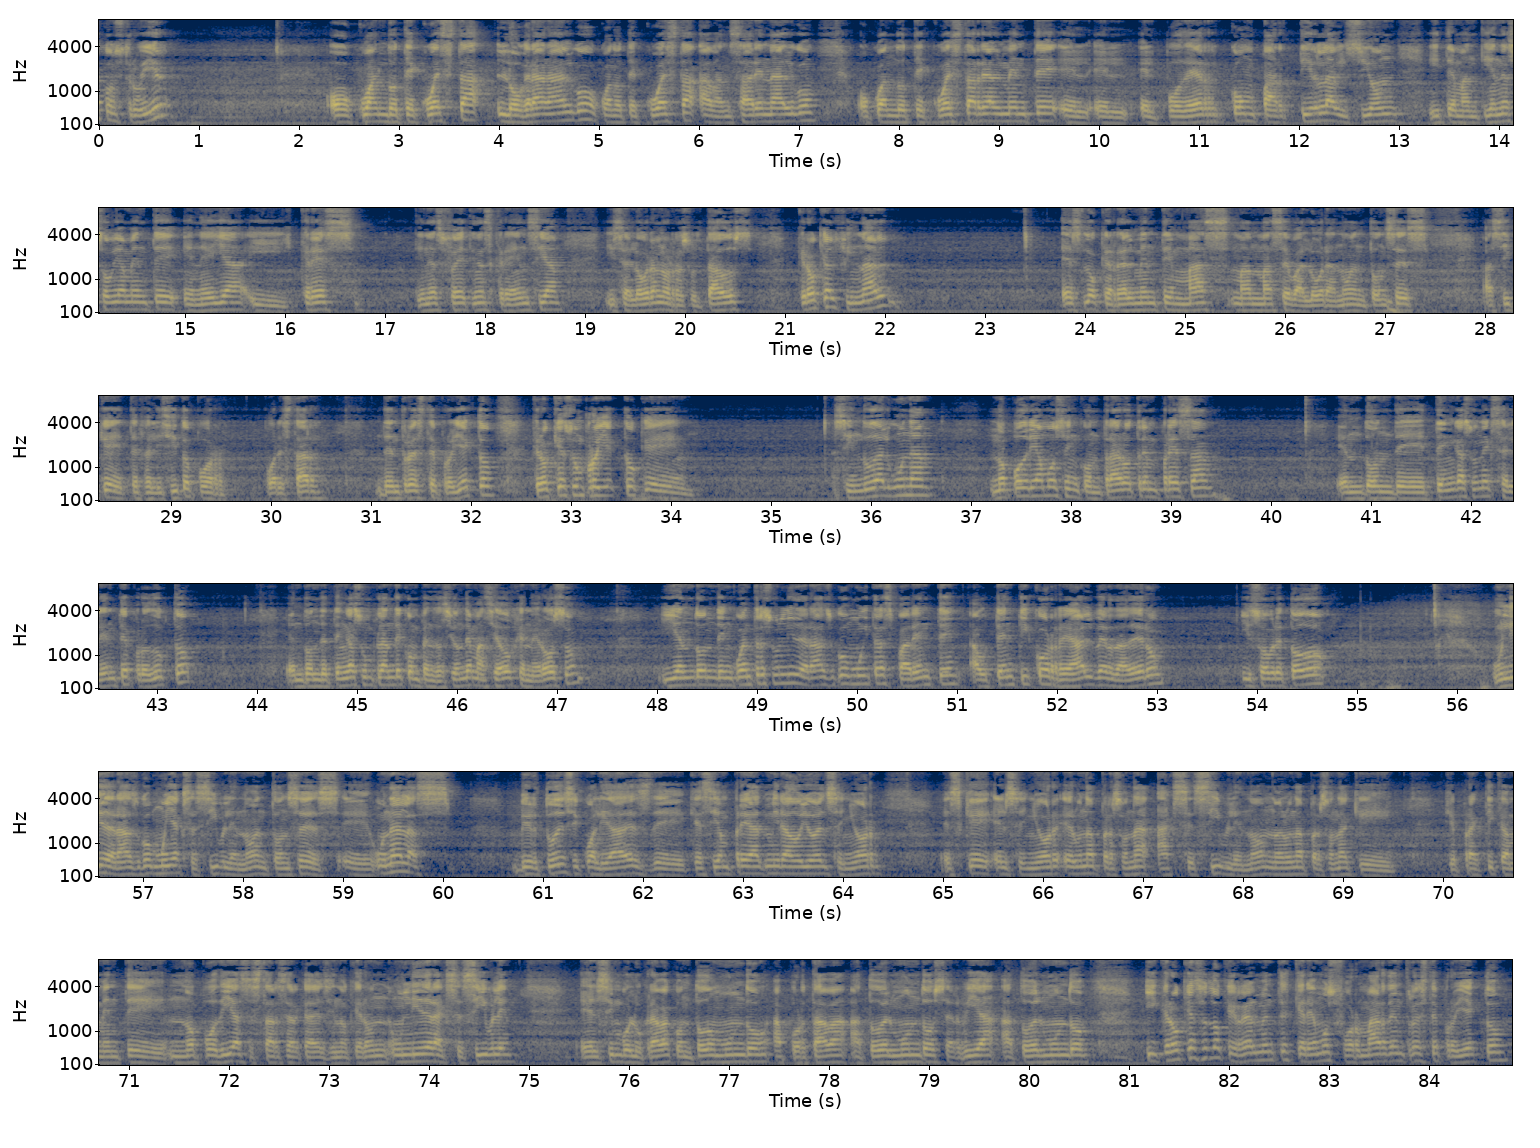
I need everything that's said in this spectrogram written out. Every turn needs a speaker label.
Speaker 1: a construir o cuando te cuesta lograr algo, o cuando te cuesta avanzar en algo, o cuando te cuesta realmente el, el, poder compartir la visión y te mantienes obviamente en ella y crees, tienes fe, tienes creencia y se logran los resultados, creo que al final es lo que realmente más, más, más se valora, ¿no? Entonces, así que te felicito por, por estar dentro de este proyecto. Creo que es un proyecto que sin duda alguna no podríamos encontrar otra empresa en donde tengas un excelente producto, en donde tengas un plan de compensación demasiado generoso y en donde encuentres un liderazgo muy transparente, auténtico, real, verdadero y sobre todo un liderazgo muy accesible, ¿no? Entonces, eh, una de las virtudes y cualidades de que siempre he admirado yo del Señor es que el Señor era una persona accesible, ¿no? No era una persona que, que prácticamente no podías estar cerca de él, sino que era un, líder accesible. Él se involucraba con todo el mundo, aportaba a todo el mundo, servía a todo el mundo. Y creo que eso es lo que realmente queremos formar dentro de este proyecto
